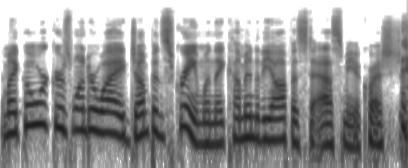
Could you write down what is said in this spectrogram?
And my coworkers wonder why I jump and scream when they come into the office to ask me a question.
